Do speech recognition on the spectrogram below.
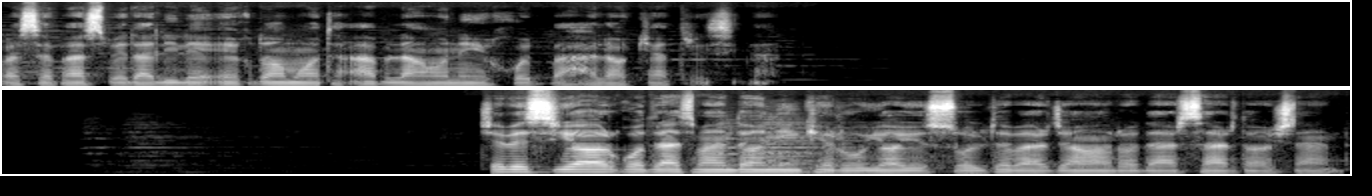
و سپس به دلیل اقدامات ابلهانه خود به هلاکت رسیدند. چه بسیار قدرتمندانی که رویای سلطه بر جهان را در سر داشتند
